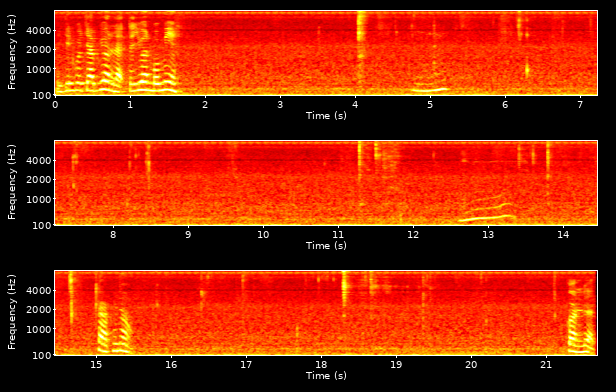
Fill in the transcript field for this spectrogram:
อยากกินก๋วยจับย้วนแหละแต่ย้วนบ่มีอืม ค่ะพี่น้องก่อนเลือด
